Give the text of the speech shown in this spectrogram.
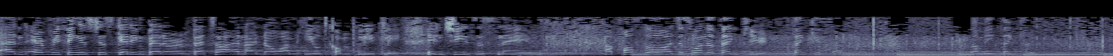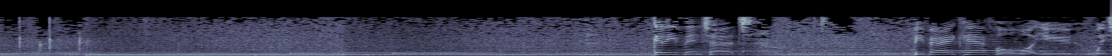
and everything is just getting better and better, and I know I'm healed completely. In Jesus' name. Apostle, I just want to thank you. Thank you, sir. Tommy, thank you. Good evening, church. Be very careful what you wish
